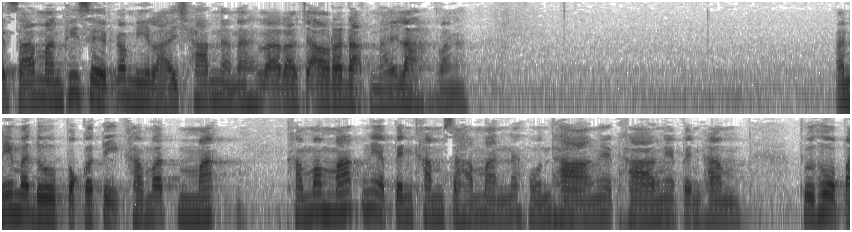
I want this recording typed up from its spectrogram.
ษ สามัญพิเศษก็มีหลายชั้นนะนะเราจะเอาระดับไหนล่ะว่างั้นอันนี้มาดูปกติคำว่ามัก คำว่ามักเนี่ยเป็นคำสามัญนนะหนทางเนี่ยทางเนี่ยเป็นคำทั่วๆไป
